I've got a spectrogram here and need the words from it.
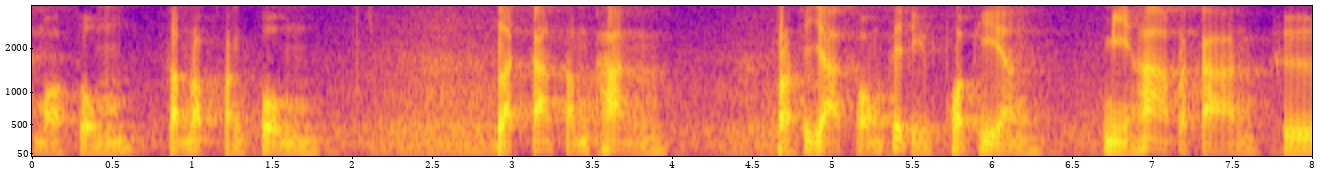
เหมาะสมสำหรับสังคม หลักการสำคัญ ปรัชญาของเศรษฐกิจพอเพียงมี 5 ประการคือ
